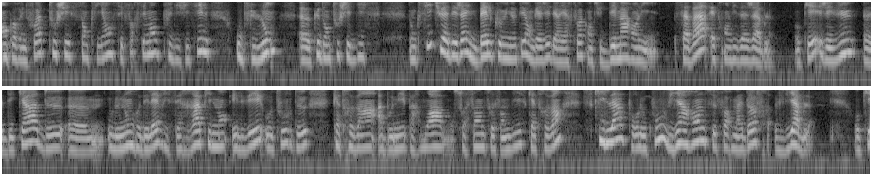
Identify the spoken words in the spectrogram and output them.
encore une fois, toucher 100 clients, c'est forcément plus difficile ou plus long euh, que d'en toucher 10. Donc si tu as déjà une belle communauté engagée derrière toi quand tu démarres en ligne, ça va être envisageable. Ok, j'ai vu euh, des cas de, euh, où le nombre d'élèves s'est rapidement élevé autour de 80 abonnés par mois, 60, 70, 80, ce qui là pour le coup vient rendre ce format d'offre viable ok.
